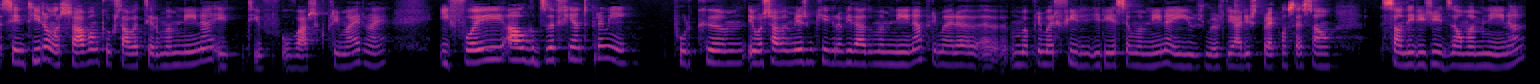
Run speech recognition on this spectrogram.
sentiram, achavam que eu gostava de ter uma menina e tive o Vasco primeiro, não é? E foi algo desafiante para mim, porque hum, eu achava mesmo que ia engravidar de uma menina, a primeira, eh, o meu primeiro filho iria ser uma menina e os meus diários de pré-conceição são dirigidos a uma menina.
